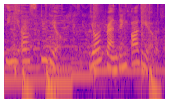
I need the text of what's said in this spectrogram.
CEO Studio，Your Branding Audio。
